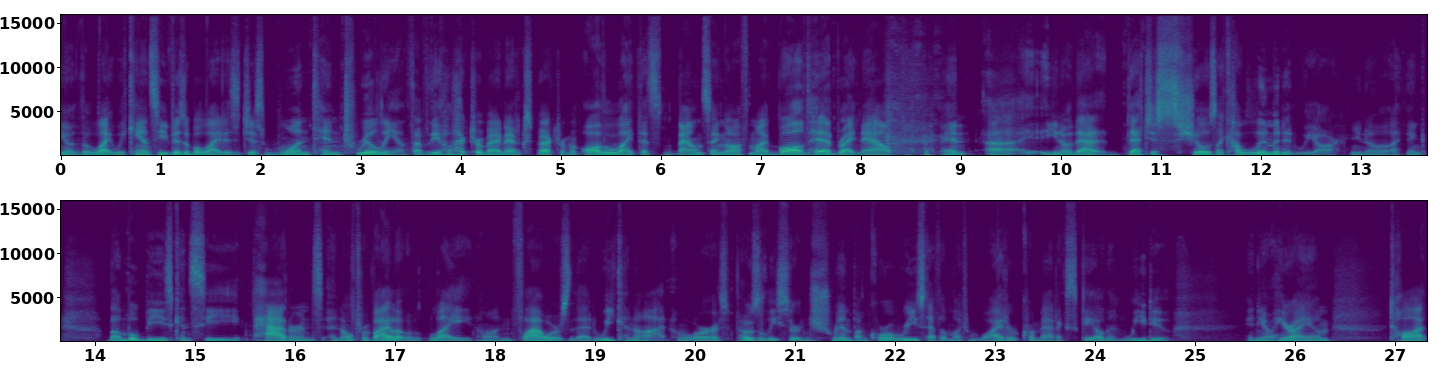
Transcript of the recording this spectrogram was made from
you know, the light we can see, visible light, is just one ten trillionth of the electromagnetic spectrum of all the light that's bouncing off my bald head right now, and uh, you know that that just shows like how limited we are. You know, I think bumblebees can see patterns and ultraviolet light on flowers that we cannot, or supposedly certain shrimp on coral reefs have a much wider chromatic scale than we do. And you know, here I am taught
